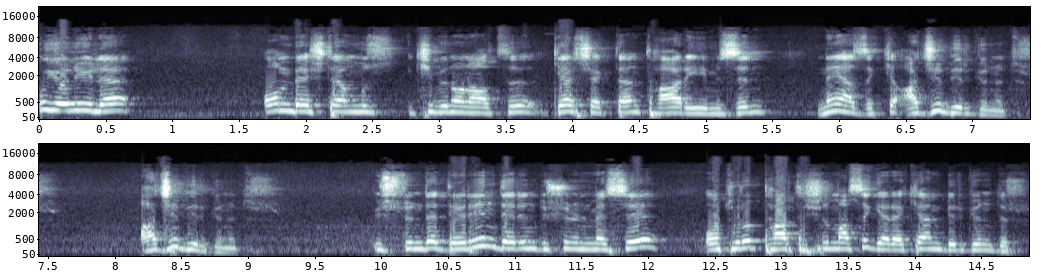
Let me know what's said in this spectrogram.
Bu yönüyle 15 Temmuz 2016 gerçekten tarihimizin ne yazık ki acı bir günüdür. Acı bir günüdür. üstünde derin derin düşünülmesi, oturup tartışılması gereken bir gündür.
